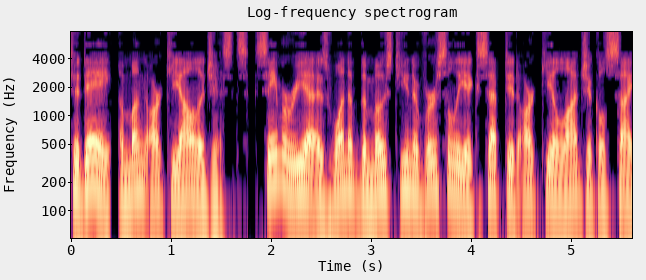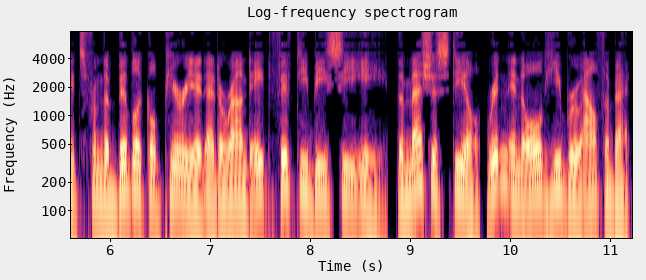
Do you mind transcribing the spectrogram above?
Today, among archaeologists, Samaria is one of the most universally accepted archaeological sites from the biblical period at around 850 BCE. The Mesha stele, written in Old Hebrew alphabet,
